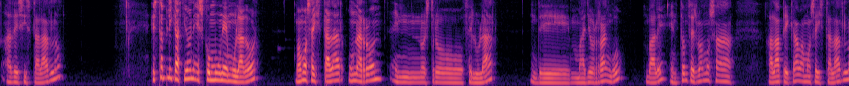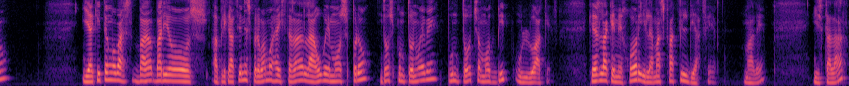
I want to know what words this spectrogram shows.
a desinstalarlo. Esta aplicación es como un emulador. Vamos a instalar una ROM en nuestro celular de mayor rango, ¿vale? Entonces vamos a, a la APK, vamos a instalarlo. Y aquí tengo varias aplicaciones, pero vamos a instalar la VMOS Pro 2.9.8 Modbit Unlocker, que es la que mejor y la más fácil de hacer, ¿vale? Instalar.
